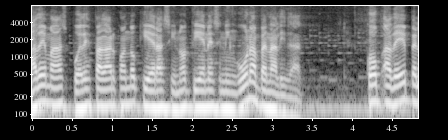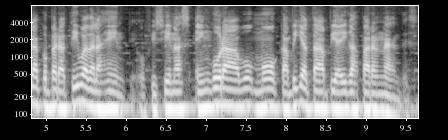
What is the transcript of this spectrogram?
Además, puedes pagar cuando quieras y no tienes ninguna penalidad. COP ADP, la cooperativa de la gente. Oficinas en Gurabo, Moca, Villa Tapia y Gaspar Hernández.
